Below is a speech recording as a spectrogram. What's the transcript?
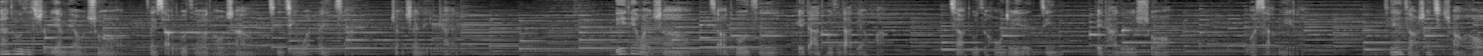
大兔子什么也没有说，在小兔子额头上轻轻吻了一下，转身离开了。第一天晚上，小兔子给大兔子打电话，小兔子红着眼睛对大兔子说：“我想你了。”今天早上起床后，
